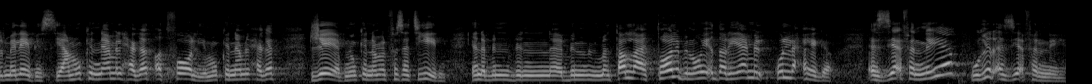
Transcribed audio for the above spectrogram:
الملابس يعني ممكن نعمل حاجات اطفالي ممكن نعمل حاجات جاب ممكن نعمل فساتين يعني بن بن بنطلع الطالب إن هو يقدر يعمل كل حاجة أزياء فنية وغير أزياء فنية.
